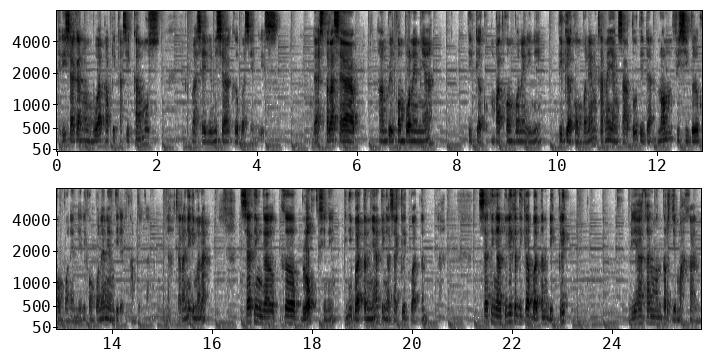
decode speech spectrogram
jadi saya akan membuat aplikasi kamus bahasa Indonesia ke bahasa Inggris. Dan setelah saya ambil komponennya tiga empat komponen ini tiga komponen karena yang satu tidak non visible komponen jadi komponen yang tidak ditampilkan. Nah caranya gimana? Saya tinggal ke blok sini ini buttonnya tinggal saya klik button. Nah, saya tinggal pilih ketika button diklik dia akan menerjemahkan.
